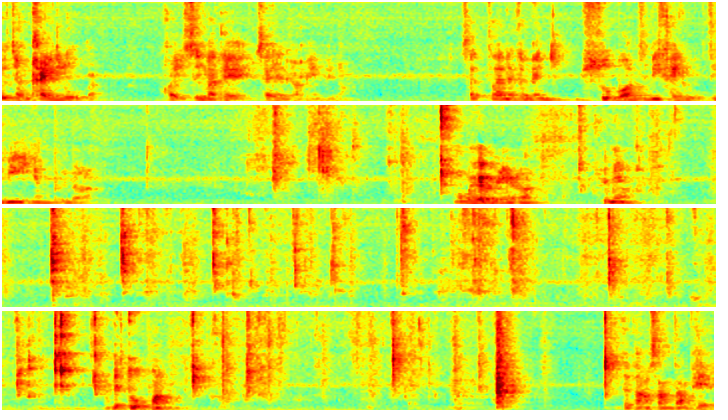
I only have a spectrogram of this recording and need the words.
คือจังไข่ลูกอะข่อยซื้อมาแต่ไส้เดือนคาเมนพี่น้องไส้ไส้เดือนคาเมนซูบอลจะมีไข่ลูกจะมีหยังเป็นแบบว่ามันไม่เห็นเป็นยังไงหรอคือไม่เดี๋ยวตัวพ่อจะตามสั่งตามเพจ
